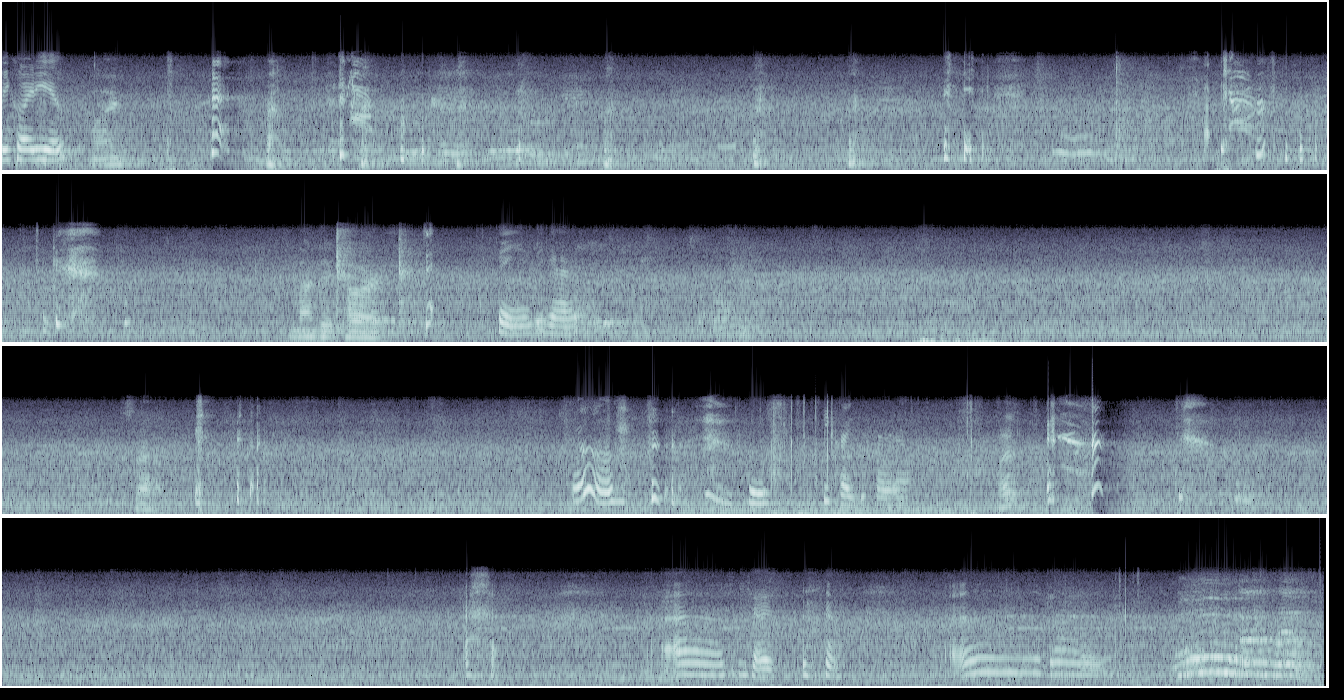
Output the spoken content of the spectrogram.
record you. Why? My dick hard. Thì bây giờ Sad. Oh. he crazy for real. What? uh, he hurt. uh,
